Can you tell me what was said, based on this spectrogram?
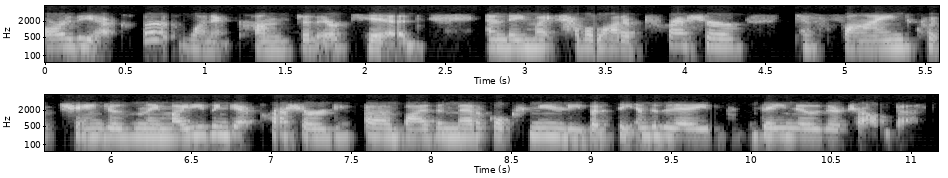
are the expert when it comes to their kid. And they might have a lot of pressure to find quick changes, and they might even get pressured uh, by the medical community. But at the end of the day, they know their child best.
